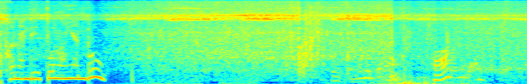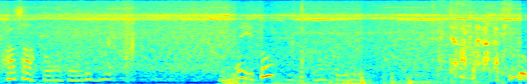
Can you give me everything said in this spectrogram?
Baka nandito lang yan bro. Ha? Hasa? Ay ito? May dalang talaga dito.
